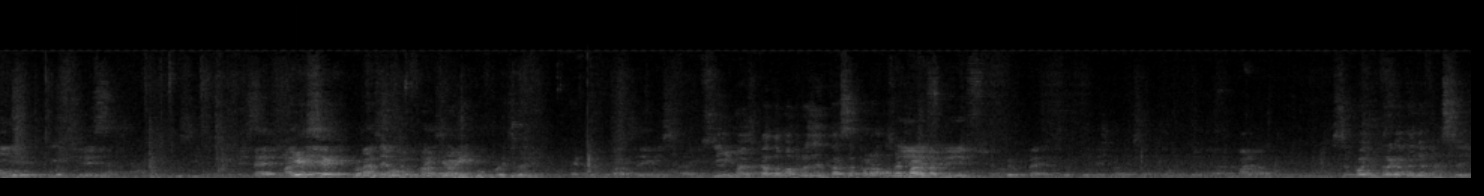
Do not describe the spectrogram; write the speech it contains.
E Mas Esse é- é, mas é professor, pra esse é fazer- em dupla isso aí. É pra fazer isso aí. Sim, mas cada um apresentar separado. Separado. Isso, isso. Eu. Você pode entregar até dia 26.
